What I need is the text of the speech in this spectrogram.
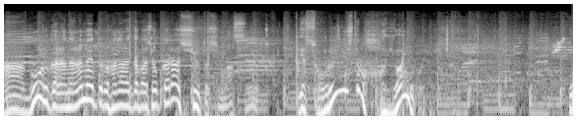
ああゴールから7メートル離れた場所からシュートします。いやそれにしても速いねこれ。え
